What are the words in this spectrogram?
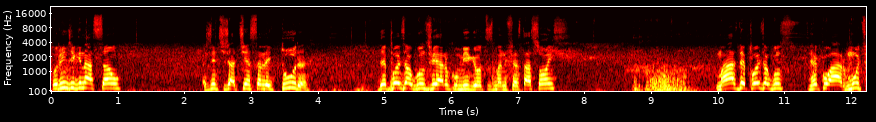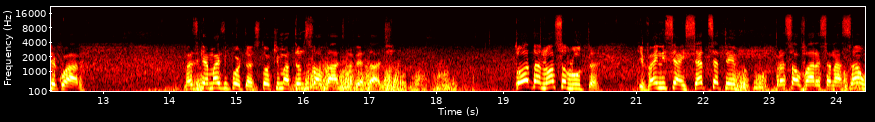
por indignação. A gente já tinha essa leitura. Depois alguns vieram comigo em outras manifestações. Mas depois alguns recuaram, muitos recuaram. Mas o que é mais importante, estou aqui matando saudades, na verdade. Toda a nossa luta, que vai iniciar em 7 de setembro para salvar essa nação,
